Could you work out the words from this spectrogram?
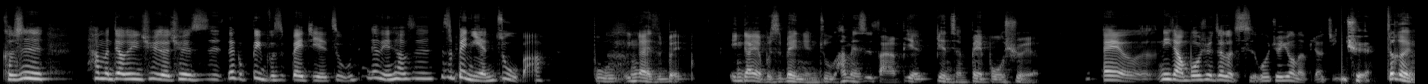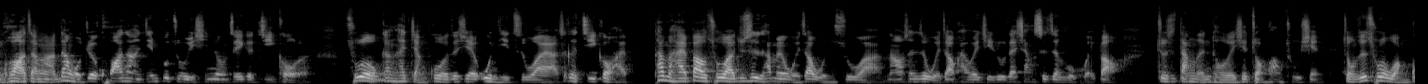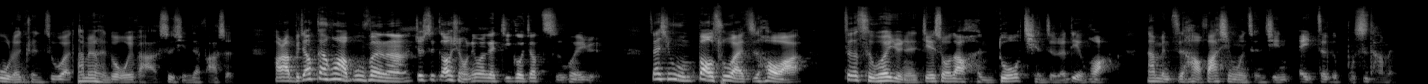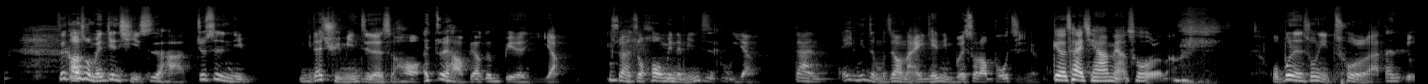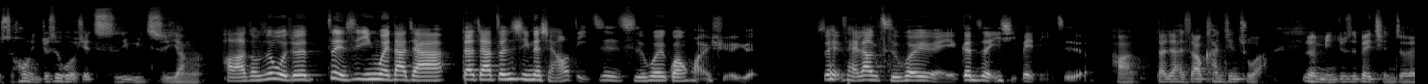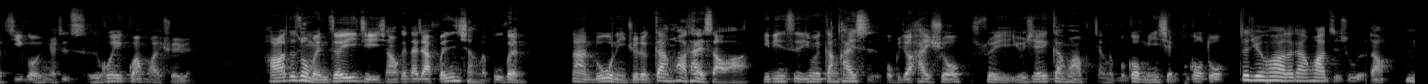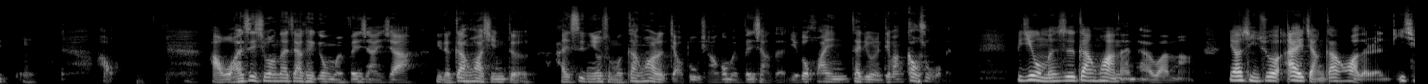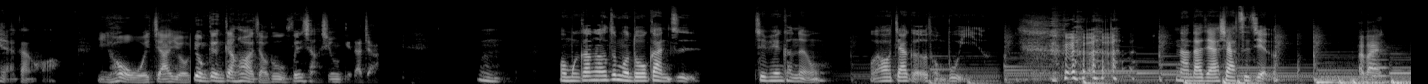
可是他们掉进去的却是那个并不是被接住，那个有点像是那是被粘住吧？不，应该也是被，应该也不是被粘住，他们是反而变变成被剥削了。哎，你讲剥削这个词，我觉得用的比较精确。这个很夸张啊，但我觉得夸张已经不足以形容这个机构了。除了我刚才讲过的这些问题之外啊，这个机构还他们还爆出啊，就是他们有伪造文书啊，然后甚至伪造开会记录，在向市政府回报，就是当人头的一些状况出现。总之，除了罔顾人权之外，他们有很多违法的事情在发生。好了，比较干话的部分呢，就是高雄另外一个机构叫慈晖园，在新闻爆出来之后啊，这个慈晖园呢接收到很多谴责的电话。他们只好发新闻澄清，哎，这个不是他们。这告诉我们一件启示哈，就是你你在取名字的时候，哎，最好不要跟别人一样。虽然说后面的名字不一样，但哎，你怎么知道哪一天你不会受到波及呢？给我菜其他秒错了吗？我不能说你错了啦，但是有时候你就是会有些池鱼之殃啊。好啦，总之我觉得这也是因为大家大家真心的想要抵制慈晖关怀学院，所以才让慈晖园也跟着一起被抵制了。好，大家还是要看清楚啊。认明就是被谴责的机构，应该是慈晖关怀学院。好了，这是我们这一集想要跟大家分享的部分。那如果你觉得干话太少啊，一定是因为刚开始我比较害羞，所以有些干话讲的不够明显，不够多。这句话的干话指数有到。嗯嗯，好，好，我还是希望大家可以跟我们分享一下你的干话心得，还是你有什么干话的角度想要跟我们分享的，也都欢迎在留言的地方告诉我们。毕竟我们是干话南台湾嘛，邀请说爱讲干话的人一起来干话。以后我会加油，用更干话的角度分享新闻给大家。嗯，我们刚刚这么多干字，这篇可能我要加个儿童不宜了，哈哈哈，那大家下次见了，拜拜。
